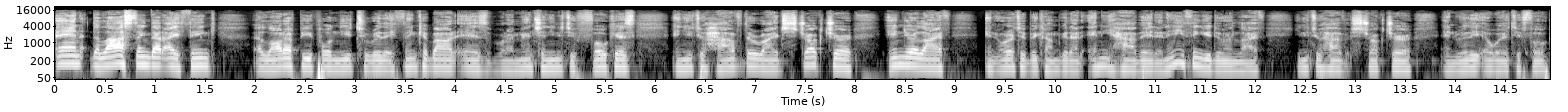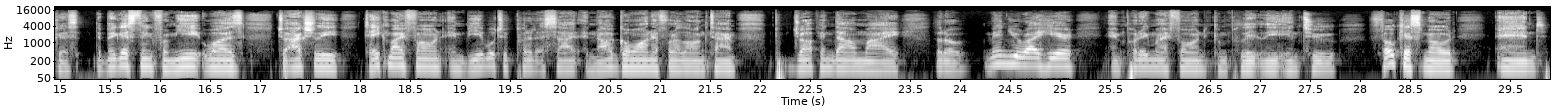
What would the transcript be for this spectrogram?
And the last thing that I think a lot of people need to really think about is what I mentioned you need to focus and you need to have the right structure in your life in order to become good at any habit and anything you do in life, you need to have structure and really a way to focus. The biggest thing for me was to actually take my phone and be able to put it aside and not go on it for a long time, dropping down my little menu right here and putting my phone completely into focus mode and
